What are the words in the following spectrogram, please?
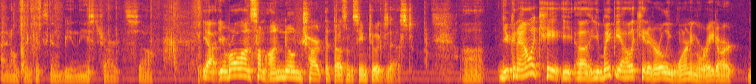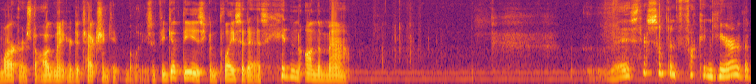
I don't think it's going to be in these charts. So, yeah, you roll on some unknown chart that doesn't seem to exist. Uh, you can allocate. Uh, you might be allocated early warning radar markers to augment your detection capabilities. If you get these, you can place it as hidden on the map. Is there something fucking here that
